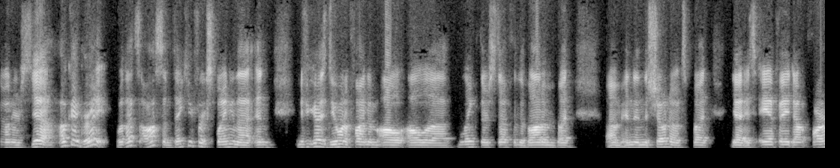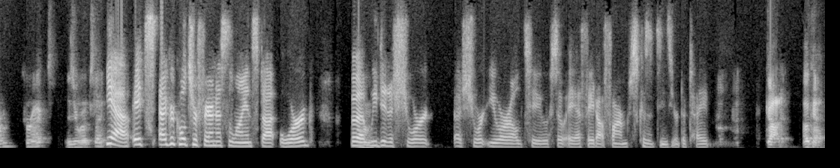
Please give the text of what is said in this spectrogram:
Donors. Yeah. Okay, great. Well, that's awesome. Thank you for explaining that. And if you guys do want to find them, I'll, I'll uh, link their stuff at the bottom. But um, and in the show notes. But yeah, it's afa.farm, correct? Is your website? Yeah, it's agriculturefairnessalliance.org. But mm. we did a short a short URL too, so afa.farm, just because it's easier to type. Got it. Okay,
